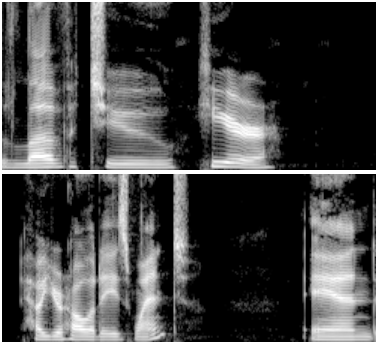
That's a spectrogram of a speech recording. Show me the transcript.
love to hear how your holidays went and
